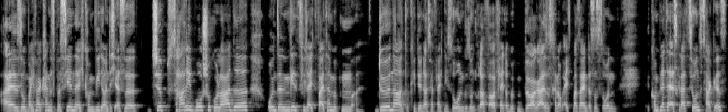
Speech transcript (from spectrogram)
Also manchmal kann es passieren, ne, ich komme wieder und ich esse Chips, Haribo, Schokolade und dann geht es vielleicht weiter mit dem Döner, und okay, Döner ist ja vielleicht nicht so ungesund, oder aber vielleicht auch mit einem Burger. Also es kann auch echt mal sein, dass es so ein kompletter Eskalationstag ist.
